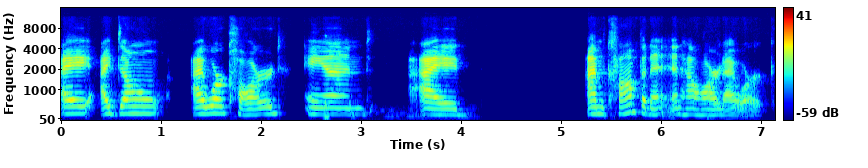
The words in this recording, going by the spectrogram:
I, I don't, I work hard and I, I'm confident in how hard I work.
